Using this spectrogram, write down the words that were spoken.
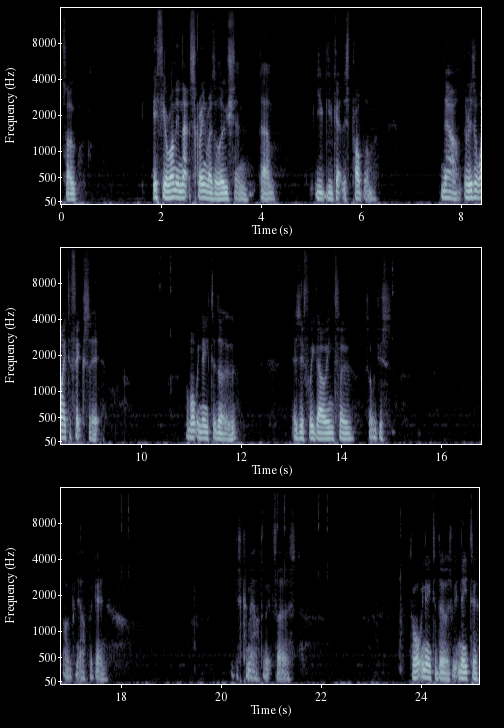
So if you're running that screen resolution, um, you, you get this problem. Now, there is a way to fix it. And what we need to do is if we go into, so we'll just open it up again. Just come out of it first. So what we need to do is we need to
